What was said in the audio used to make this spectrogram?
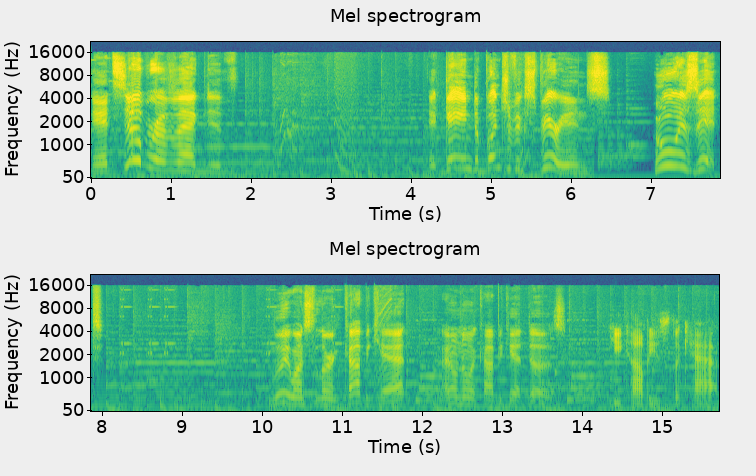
It's super effective! It gained a bunch of experience! Who is it? Louis wants to learn Copycat. I don't know what Copycat does. He copies the cat.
